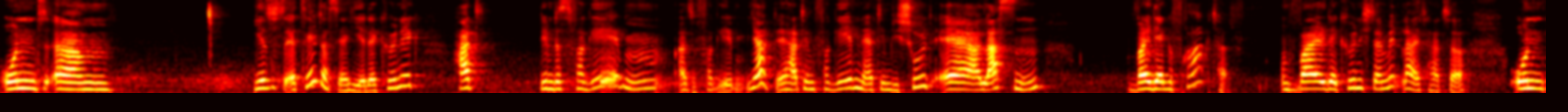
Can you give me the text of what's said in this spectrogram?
Und ähm, Jesus erzählt das ja hier. Der König hat dem das vergeben, also vergeben, ja, der hat ihm vergeben, der hat ihm die Schuld erlassen, weil der gefragt hat und weil der König da Mitleid hatte. Und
